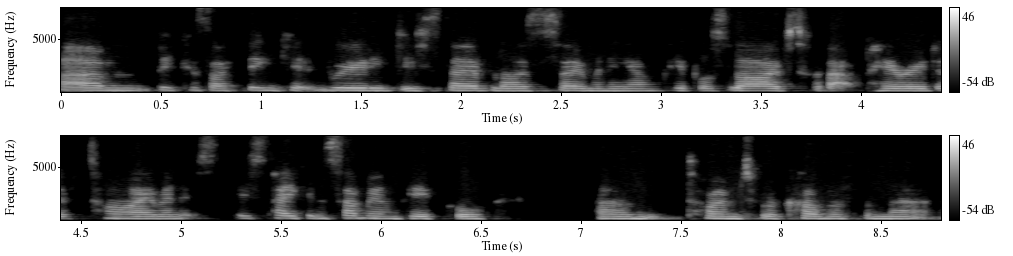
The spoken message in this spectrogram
Um, because I think it really destabilized so many young people's lives for that period of time, and it's it's taken some young people um, time to recover from that.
